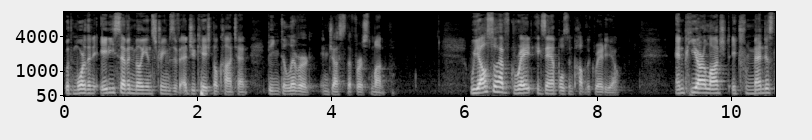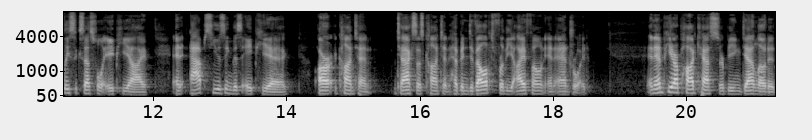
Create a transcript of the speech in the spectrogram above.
with more than 87 million streams of educational content being delivered in just the first month. We also have great examples in public radio. NPR launched a tremendously successful API, and apps using this API our content to access content have been developed for the iPhone and Android. And NPR podcasts are being downloaded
